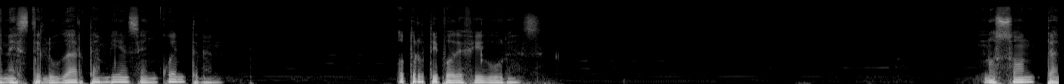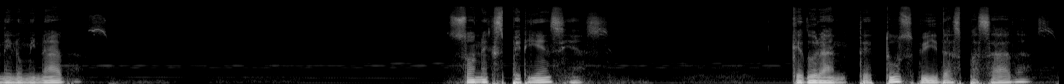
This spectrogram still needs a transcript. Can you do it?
En este lugar también se encuentran otro tipo de figuras. No son tan iluminadas. Son experiencias que durante tus vidas pasadas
